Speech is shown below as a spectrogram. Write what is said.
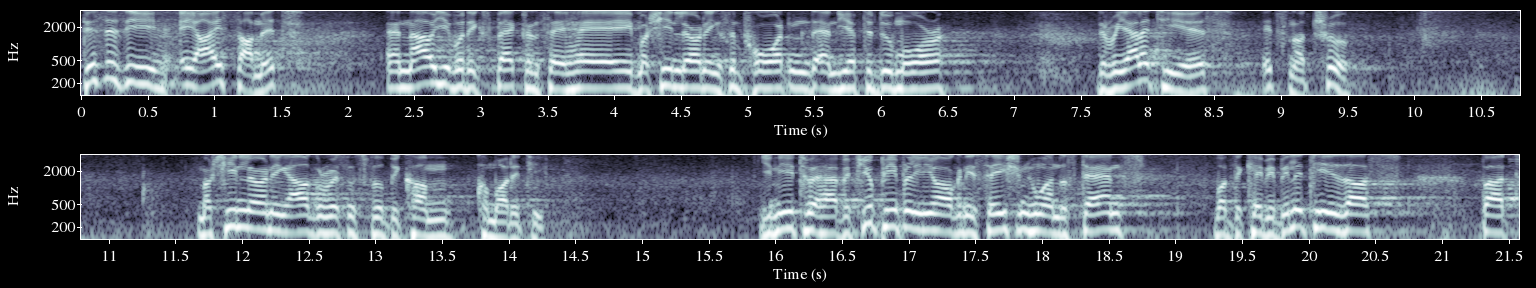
This is the AI Summit. And now you would expect and say, hey, machine learning is important and you have to do more. The reality is, it's not true. Machine learning algorithms will become commodity. You need to have a few people in your organization who understands what the capability is us, but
